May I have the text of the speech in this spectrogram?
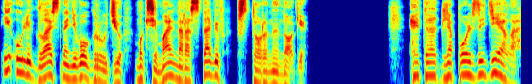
и улеглась на него грудью, максимально расставив в стороны ноги. «Это для пользы дела.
